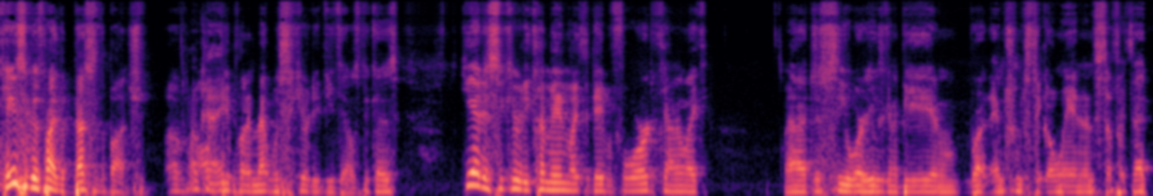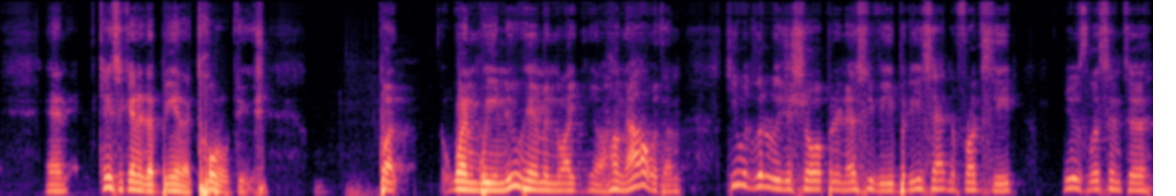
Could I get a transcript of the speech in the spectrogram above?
Kasich was probably the best of the bunch of all the Okay. people that I met with security details because he had his security come in like the day before to kind of like uh, just see where he was going to be and what entrance to go in and stuff like that. And Kasich ended up being a total douche. But when we knew him and like, you know, hung out with him, he would literally just show up in an SUV, but he sat in the front seat. He was listening to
